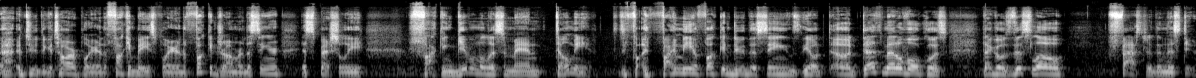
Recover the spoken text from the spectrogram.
uh, Dude, the guitar player, the fucking bass player, the fucking drummer, the singer, especially. Fucking give them a listen, man. Tell me. F- find me a fucking dude that sings, you know, a death metal vocalist that goes this low faster than this dude.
